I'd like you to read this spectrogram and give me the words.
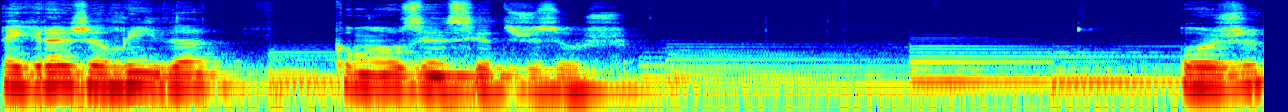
a Igreja lida com a ausência de Jesus. Hoje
